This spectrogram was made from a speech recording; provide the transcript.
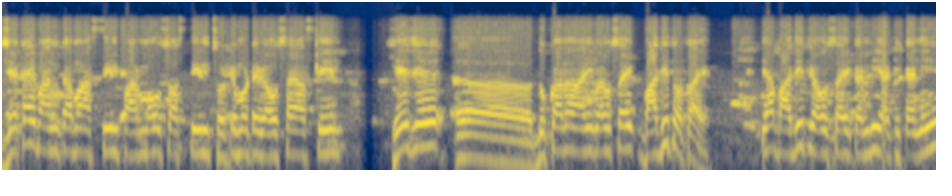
जे काही बांधकामं असतील फार्म हाऊस असतील छोटे मोठे व्यवसाय असतील हे जे दुकानं आणि व्यावसायिक बाधित होत आहे त्या बाधित व्यावसायिकांनी या ठिकाणी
